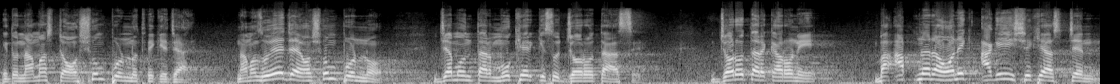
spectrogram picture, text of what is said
কিন্তু নামাজটা অসম্পূর্ণ থেকে যায়। নামাজ হয়ে যায় অসম্পূর্ণ। যেমন তার মুখের কিছু জড়তা আছে। জড়তার কারণে বা আপনারা অনেক আগেই শিখে আসছেন,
